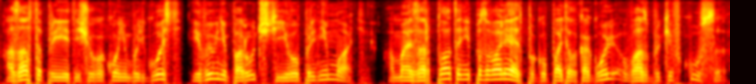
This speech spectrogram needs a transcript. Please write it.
а завтра приедет еще какой-нибудь гость, и вы мне поручите его принимать, а моя зарплата не позволяет покупать алкоголь в азбуке вкуса».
